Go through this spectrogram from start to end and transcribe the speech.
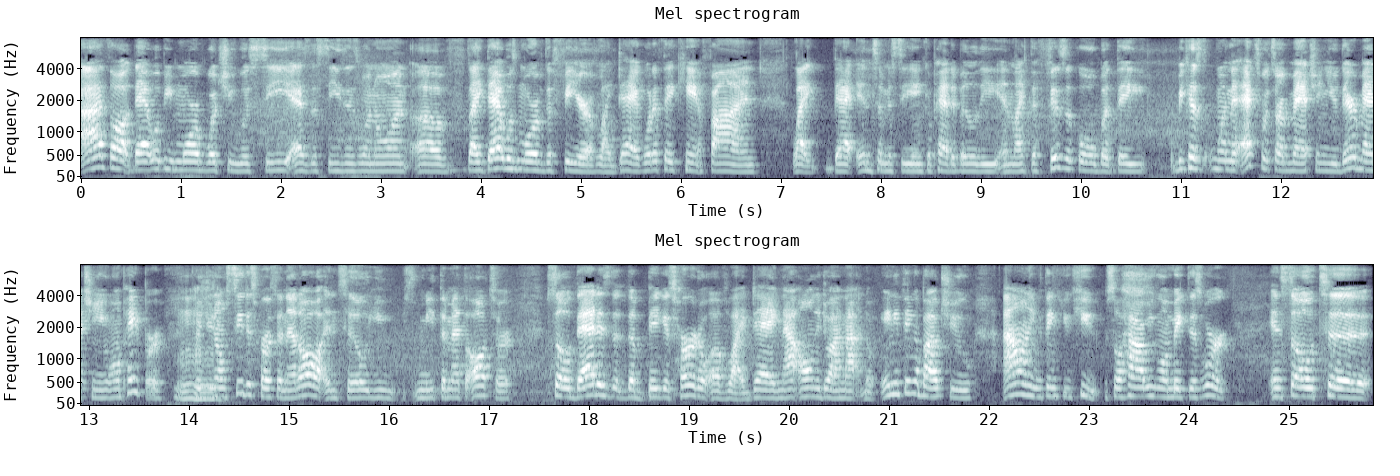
I thought that would be more of what you would see as the seasons went on. Of like that was more of the fear of like, dag, what if they can't find like that intimacy and compatibility and like the physical but they because when the experts are matching you they're matching you on paper because mm-hmm. you don't see this person at all until you meet them at the altar. So that is the, the biggest hurdle of like dang not only do i not know anything about you i don't even think you cute. So how are we going to make this work? And so to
